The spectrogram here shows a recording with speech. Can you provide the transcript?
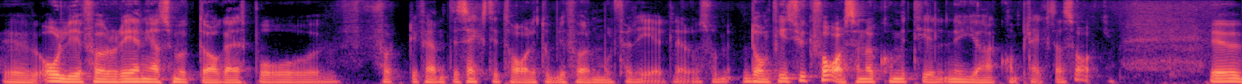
Eh, oljeföroreningar som uppdagades på 40, 50, 60-talet och blev föremål för regler. Och så. De finns ju kvar, sen har det kommit till nya komplexa saker. Eh,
